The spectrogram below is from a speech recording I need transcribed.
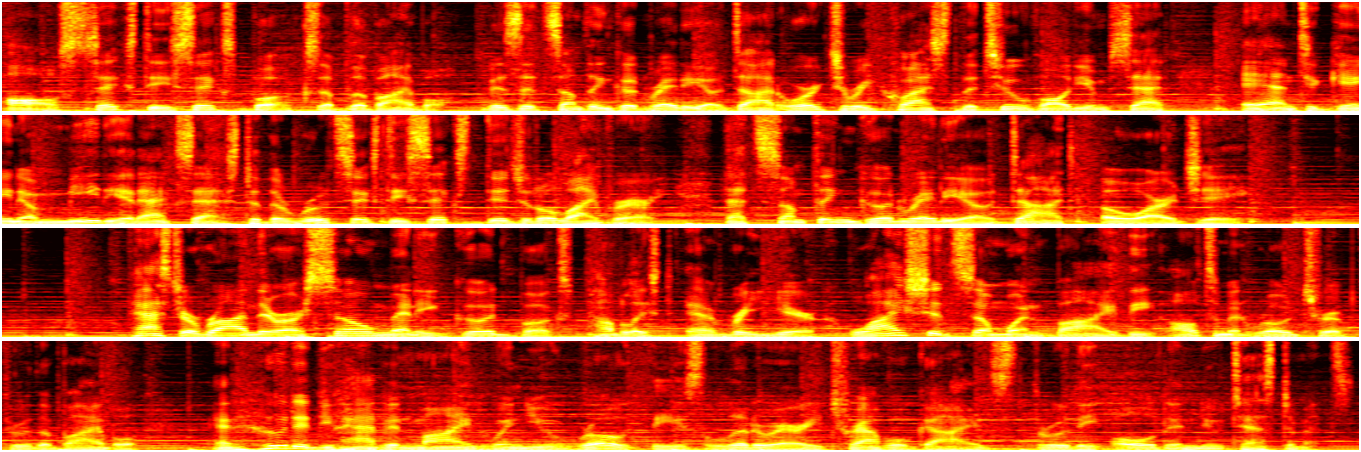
all 66 books of the Bible. Visit somethinggoodradio.org to request the two volume set and to gain immediate access to the Route 66 Digital Library. That's somethinggoodradio.org. Pastor Ron, there are so many good books published every year. Why should someone buy The Ultimate Road Trip Through the Bible? And who did you have in mind when you wrote these literary travel guides through the Old and New Testaments?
